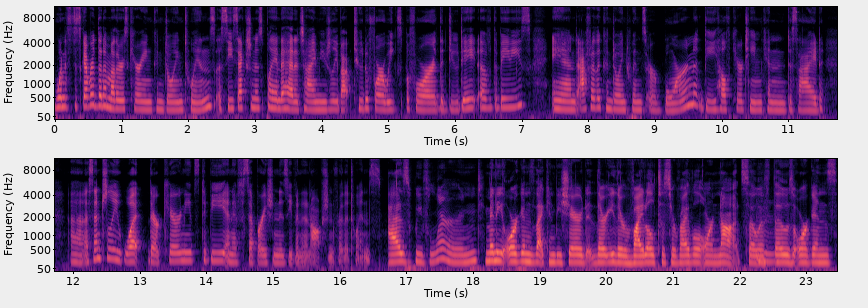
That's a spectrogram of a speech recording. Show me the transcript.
When it's discovered that a mother is carrying conjoined twins, a C section is planned ahead of time, usually about two to four weeks before the due date of the babies. And after the conjoined twins are born, the healthcare team can decide uh, essentially what their care needs to be and if separation is even an option for the twins. As we've learned, many organs that can be shared, they're either vital to survival or not. So if Mhm. those organs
